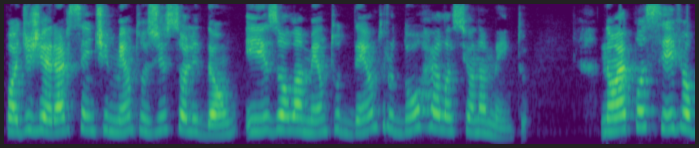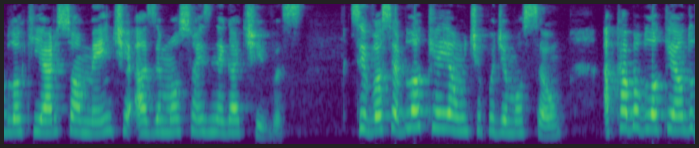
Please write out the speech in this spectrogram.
pode gerar sentimentos de solidão e isolamento dentro do relacionamento. Não é possível bloquear somente as emoções negativas. Se você bloqueia um tipo de emoção, acaba bloqueando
